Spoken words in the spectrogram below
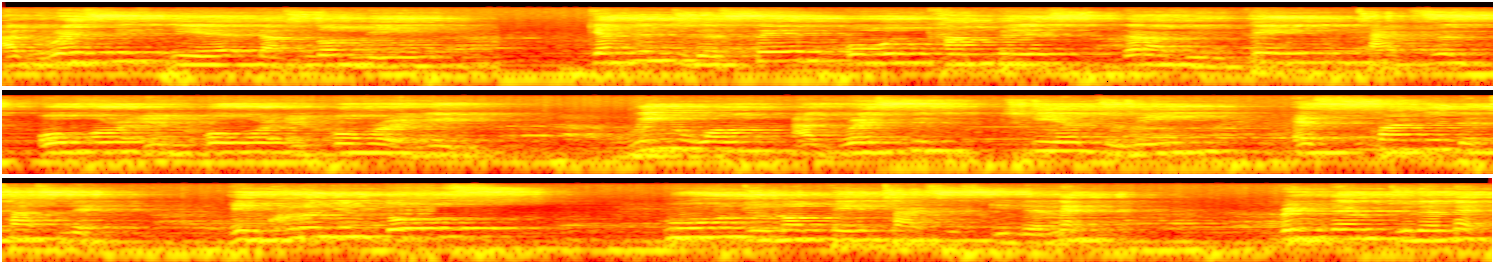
aggressive here does not mean getting to the same old companies that have been paying taxes over and over and over again. We want aggressive here to mean expanding the tax net, including those who do not pay taxes in the net. Bring them to the net.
